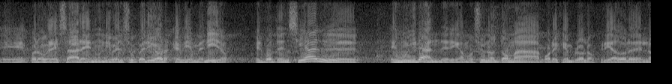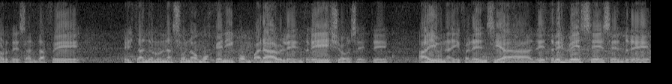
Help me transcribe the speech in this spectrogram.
eh, progresar en un nivel superior es bienvenido. El potencial es muy grande, digamos, si uno toma, por ejemplo, los criadores del norte de Santa Fe, estando en una zona homogénea y comparable entre ellos, este, hay una diferencia de tres veces entre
